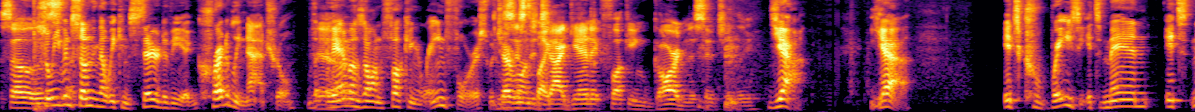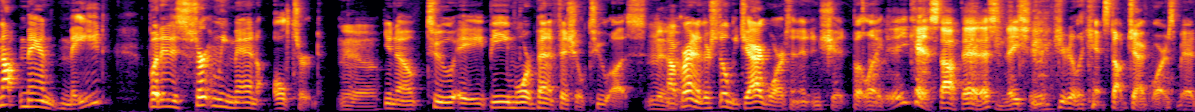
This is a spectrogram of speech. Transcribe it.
So So even something that we consider to be incredibly natural, the, the Amazon fucking rainforest, which it's just everyone's a like, gigantic fucking garden essentially. yeah, yeah, it's crazy. It's man, it's not man made, but it is certainly man altered. Yeah. You know, to a be more beneficial to us. Yeah. Now, granted, there still be jaguars in it and shit, but like. You can't stop that. That's nature. You really can't stop jaguars, man.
